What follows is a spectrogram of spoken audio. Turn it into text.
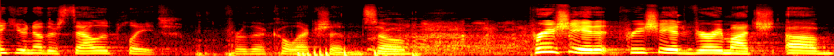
Thank you, another salad plate for the collection. So appreciate it, appreciate it very much. Um,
